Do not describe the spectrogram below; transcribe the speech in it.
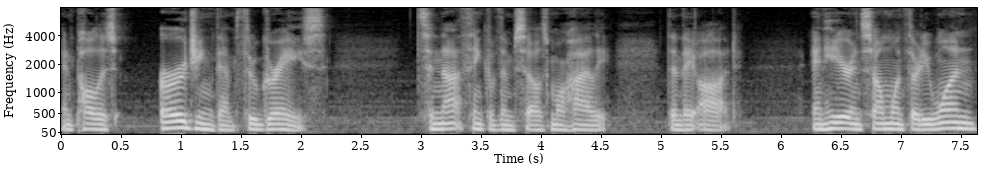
And Paul is urging them through grace to not think of themselves more highly than they ought. And here in Psalm 131,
